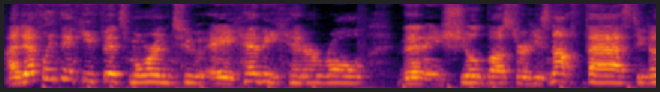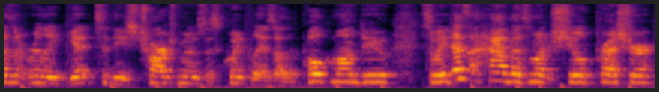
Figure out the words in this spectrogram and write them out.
I definitely think he fits more into a heavy hitter role than a shield buster. He's not fast, he doesn't really get to these charge moves as quickly as other Pokemon do, so he doesn't have as much shield pressure,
